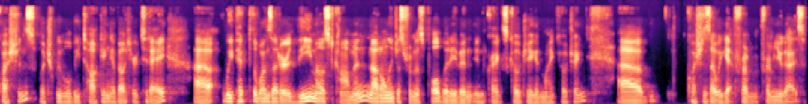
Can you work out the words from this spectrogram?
questions, which we will be talking about here today. Uh, we picked the ones that are the most common, not only just from this poll, but even in Craig's coaching and my coaching, uh, questions that we get from from you guys.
